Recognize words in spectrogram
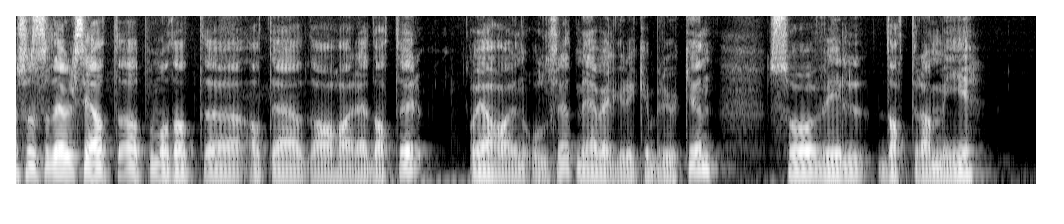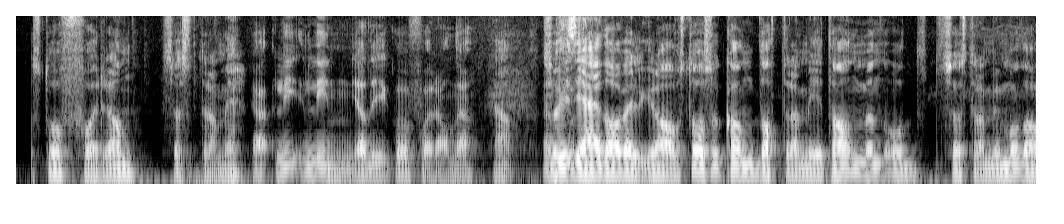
så, så det vil si at, at, at, at jeg da har ei datter, og jeg har en odelsrett, men jeg velger ikke å bruke den, så vil dattera mi stå foran søstera mi. Ja, li, linja de går foran, ja. Ja. Så hvis jeg da velger å avstå, så kan dattera mi ta den, men, og søstera mi må da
